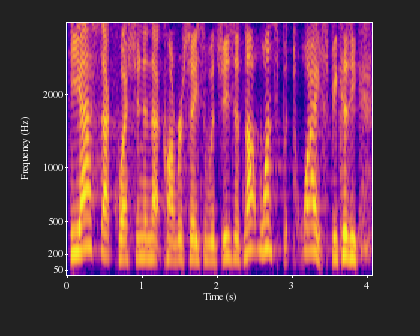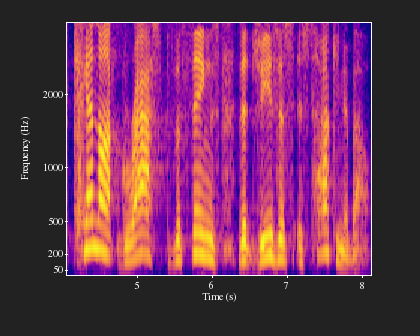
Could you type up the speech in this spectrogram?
He asked that question in that conversation with Jesus not once, but twice because he cannot grasp the things that Jesus is talking about.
